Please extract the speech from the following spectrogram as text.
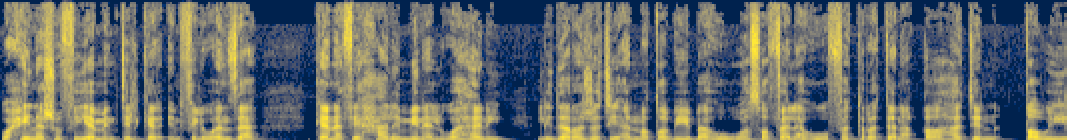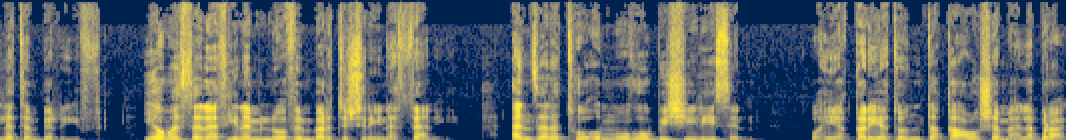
وحين شفي من تلك الإنفلونزا كان في حال من الوهن لدرجة أن طبيبه وصف له فترة نقاهة طويلة بالريف. يوم الثلاثين من نوفمبر تشرين الثاني أنزلته أمه بشيليس وهي قرية تقع شمال براغ.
